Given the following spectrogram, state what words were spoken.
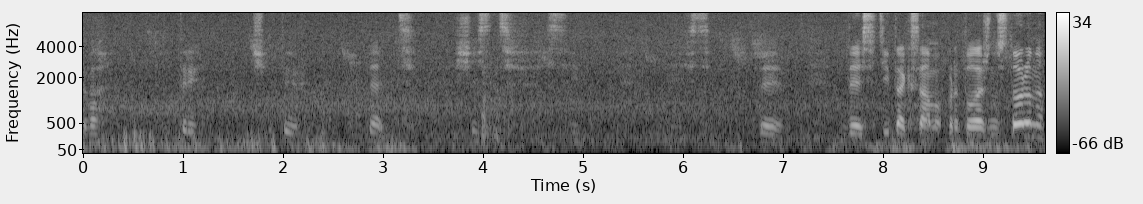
Два, три, чотири, п'ять, шість, сім, вісім, дев'ять, десять. І так само в протилежну сторону.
